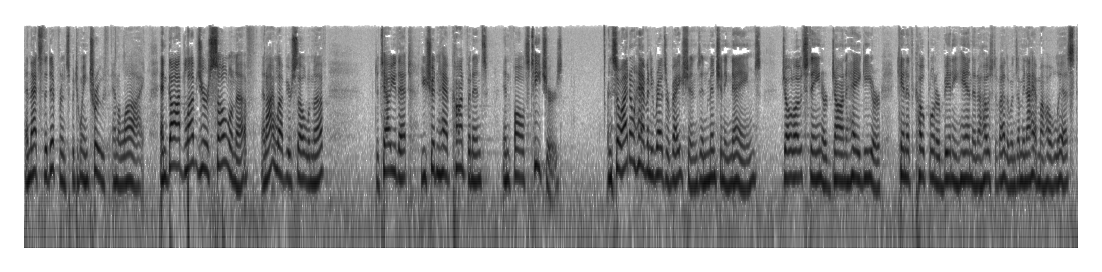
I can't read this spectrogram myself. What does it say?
and that's the difference between truth and a lie. And God loves your soul enough, and I love your soul enough, to tell you that you shouldn't have confidence in false teachers. And so I don't have any reservations in mentioning names. Joel Osteen or John Hagee or Kenneth Copeland or Benny Hinn and a host of other ones. I mean, I have my whole list.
